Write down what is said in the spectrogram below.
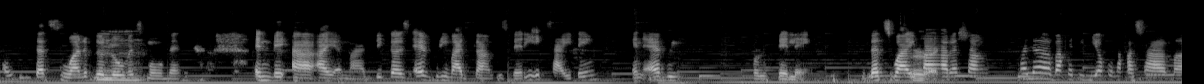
I think that's one of the Mm. lowest moments in the, uh, I am mad because every mad camp is very exciting and every fulfilling. That's why Correct. para siyang, hala, bakit hindi ako nakasama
